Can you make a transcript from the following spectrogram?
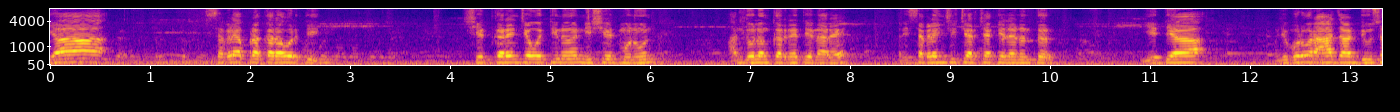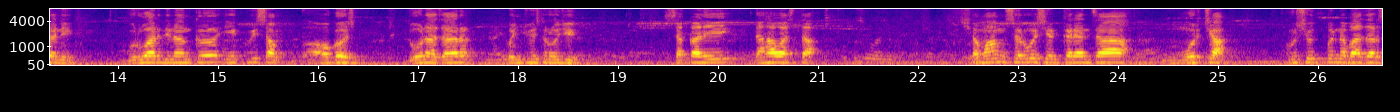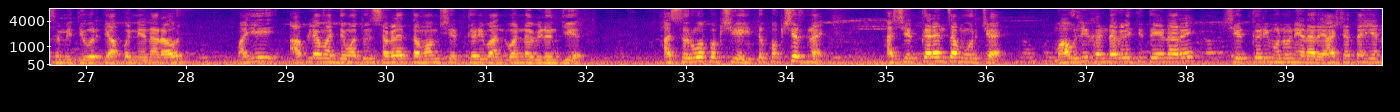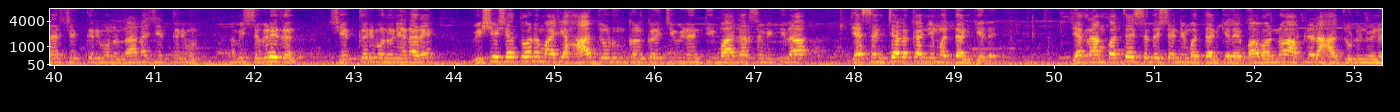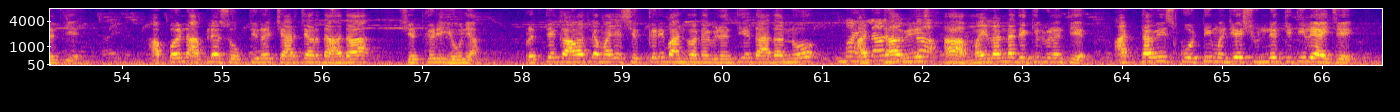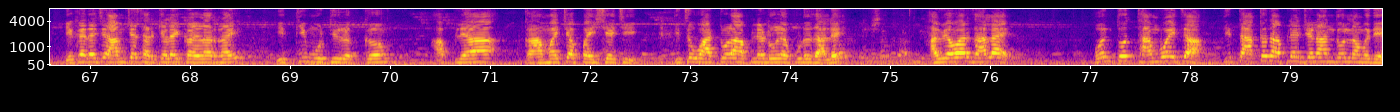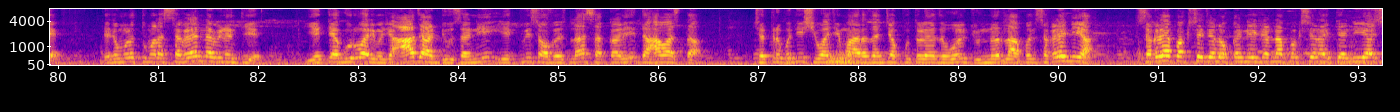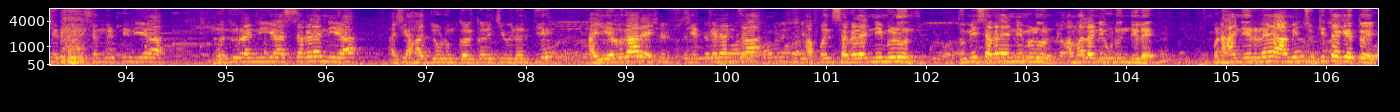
या सगळ्या प्रकारावरती शेतकऱ्यांच्या वतीनं निषेध म्हणून आंदोलन करण्यात येणार आहे. आणि सगळ्यांशी चर्चा केल्यानंतर येत्या म्हणजे बरोबर आज आठ दिवसांनी गुरुवार दिनांक एकवीस ऑगस्ट दोन हजार पंचवीस रोजी सकाळी दहा वाजता तमाम सर्व शेतकऱ्यांचा मोर्चा कृषी उत्पन्न बाजार समितीवरती आपण नेणार आहोत. माझी आपल्या माध्यमातून सगळ्या तमाम शेतकरी बांधवांना विनंती आहे. हा सर्व पक्षी आहे इथं पक्षच नाही. हा शेतकऱ्यांचा मोर्चा आहे. माऊली खंडाकडे तिथे येणार आहे शेतकरी म्हणून येणार आहे. आशाताई येणार शेतकरी म्हणून नाना शेतकरी म्हणून. आम्ही सगळेजण शेतकरी म्हणून येणार आहे. विशेषत्वानं माझी हात जोडून कळकळीची विनंती बाजार समितीला ज्या संचालकांनी मतदान केलंय ज्या ग्रामपंचायत सदस्यांनी मतदान केलंय बाबांनो आपल्याला हात जोडून विनंती आहे. आपण आपल्या सोबतीनं चार चार दहा दहा शेतकरी घेऊन या. प्रत्येक गावातल्या माझ्या शेतकरी बांधवांना विनंती आहे दादांनो अठ्ठावीस. हा महिलांना देखील विनंती आहे. अठ्ठावीस कोटी म्हणजे शून्य किती लिहायचे? एखाद्याच्या आमच्या सारख्यालाही कळणार नाही. इतकी मोठी रक्कम आपल्या कामाच्या पैशाची तिचं वाटोळं आपल्या डोळ्यापुढे झालंय. हा व्यवहार झालाय. पण तो थांबवायचा ती ताकद आपल्या जन आंदोलनामध्ये आहे. त्याच्यामुळे तुम्हाला सगळ्यांना विनंती आहे. येत्या गुरुवारी म्हणजे आज आठ दिवसांनी एकवीस ऑगस्टला सकाळी दहा वाजता छत्रपती शिवाजी महाराजांच्या पुतळ्याजवळ जुन्नरला आपण सगळ्यांनी या. सगळ्या पक्षाच्या लोकांनी ज्यांना पक्ष नाही त्यांनी या शेतकरी संघटनेने या मजुरांनी या सगळ्यांनी या अशी हात जोडून कळकळीची विनंती आहे. हा एल्गार आहे. शेतकऱ्यांचा आपण सगळ्यांनी मिळून तुम्ही सगळ्यांनी मिळून आम्हाला निवडून दिलंय. पण हा निर्णय आम्ही चुकीचा घेतोय.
